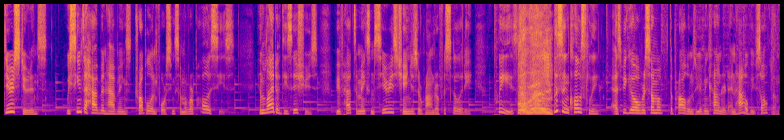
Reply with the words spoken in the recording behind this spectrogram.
Dear students, we seem to have been having trouble enforcing some of our policies. In light of these issues, we've had to make some serious changes around our facility. Please listen closely as we go over some of the problems we have encountered and how we've solved them.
